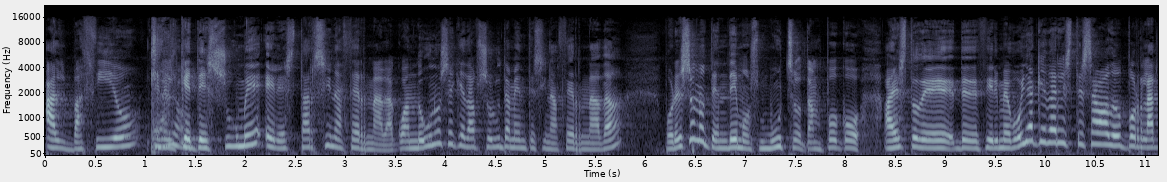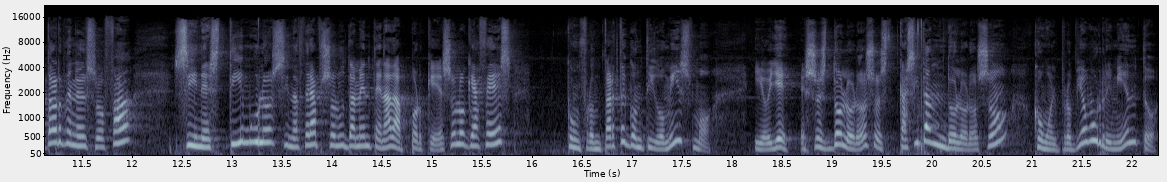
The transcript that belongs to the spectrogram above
al vacío en el que te sume el estar sin hacer nada. Cuando uno se queda absolutamente sin hacer nada, por eso no tendemos mucho tampoco a esto de, de decir, me voy a quedar este sábado por la tarde en el sofá sin estímulos, sin hacer absolutamente nada, porque eso lo que hace es confrontarte contigo mismo. Y oye, eso es doloroso, es casi tan doloroso como el propio aburrimiento.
